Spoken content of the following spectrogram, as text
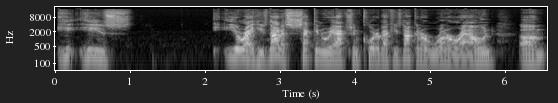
he, he's you're right. He's not a second reaction quarterback. He's not going to run around. Um,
